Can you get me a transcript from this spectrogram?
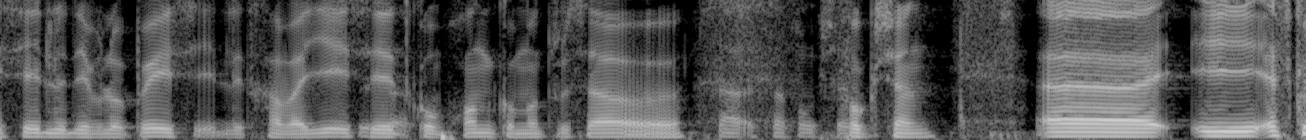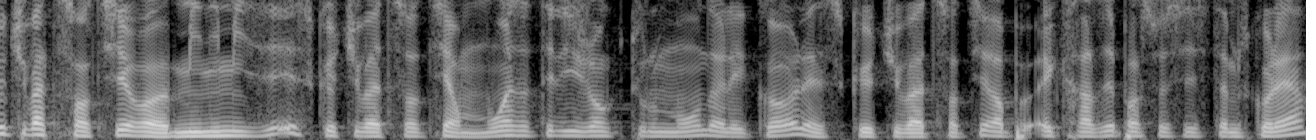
essayer de le développer, essayer de les travailler, essayer de comprendre comment tout ça euh, Ça, ça fonctionne. fonctionne. Euh, et est-ce que tu vas te sentir euh, minimisé? Est-ce que tu vas te sentir moins intelligent que tout le monde à l'école? Est-ce que tu vas te sentir un peu écrasé par ce système scolaire?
